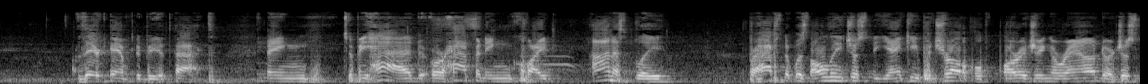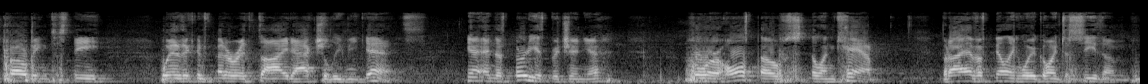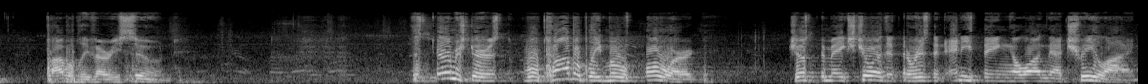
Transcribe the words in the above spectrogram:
their camp could be attacked. Thing to be had or happening quite honestly, perhaps it was only just the Yankee patrol foraging around or just probing to see where the Confederate side actually begins. And the 30th Virginia, who are also still in camp, but I have a feeling we're going to see them probably very soon. The skirmishers will probably move forward just to make sure that there isn't anything along that tree line.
